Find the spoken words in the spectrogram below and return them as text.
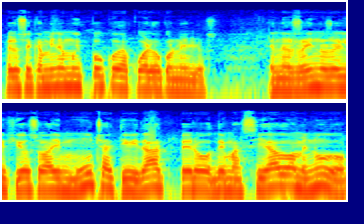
pero se camina muy poco de acuerdo con ellos. En el reino religioso hay mucha actividad, pero demasiado a menudo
